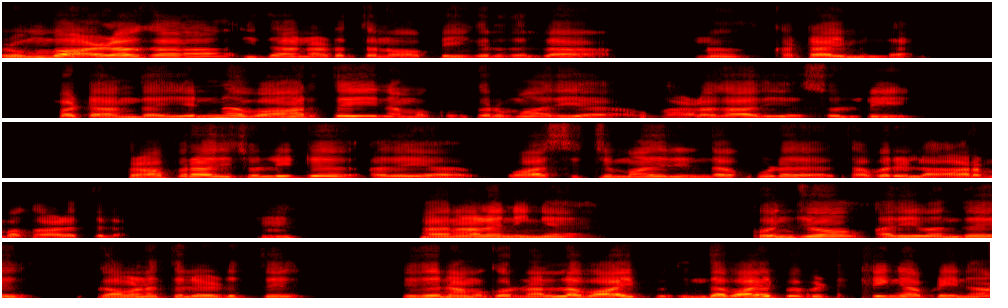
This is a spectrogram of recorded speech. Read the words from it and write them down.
ரொம்ப அழகா இதா நடத்தணும் அப்படிங்கிறதெல்லாம் இன்னும் கட்டாயம் இல்லை. பட் அந்த என்ன வார்த்தை நம்ம கொடுக்குறோமோ அதைய அவங்க அழகா அதைய சொல்லி ப்ராப்பரா அதை சொல்லிட்டு அதை வாசிச்ச மாதிரி இருந்தா கூட தவறில்லை ஆரம்ப காலத்துல. ம்? அதனால நீங்க கொஞ்சம் அதை வந்து கவனத்தில் எடுத்து இது நமக்கு ஒரு நல்ல வாய்ப்பு. இந்த வாய்ப்பை விட்டுட்டீங்க அப்படின்னா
